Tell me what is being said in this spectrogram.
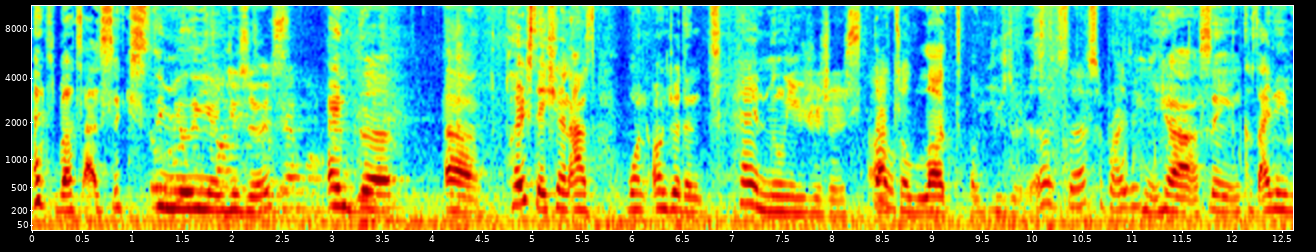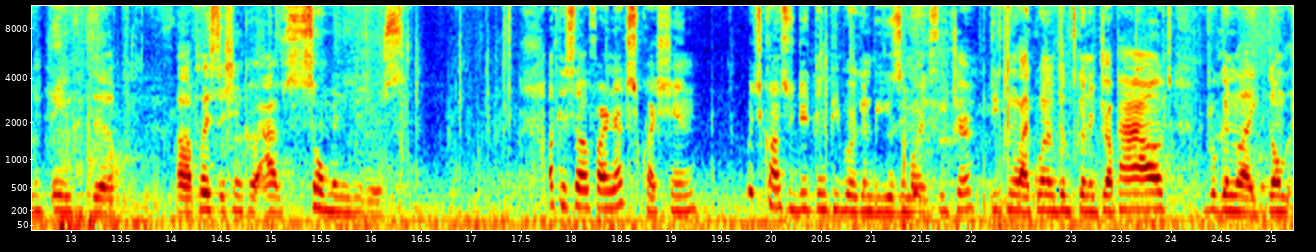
Xbox has 60 million users, and the uh, PlayStation has 110 million users. That's a lot of users. that's, that's surprising Yeah, same. Because I didn't even think the uh, PlayStation could have so many users. Okay, so for our next question, which console do you think people are gonna be using more in the future? Do you think like one of them's gonna drop out? People are gonna like don't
